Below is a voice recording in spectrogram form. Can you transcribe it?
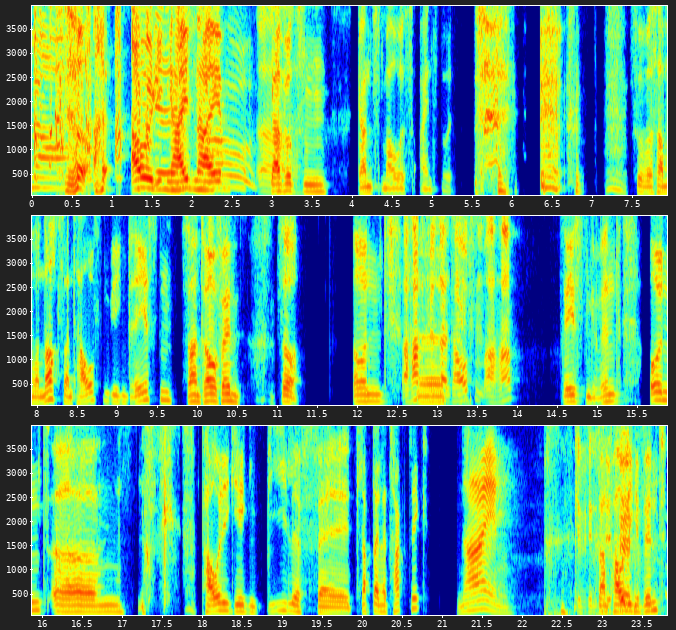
Genau. Aue gegen Heidenheim. Genau. Da Ah, wird's ein ganz maues 1-0. so, was haben wir noch? Sandhaufen gegen Dresden. Sandhaufen. So. Und Aha, für äh, Sandhaufen, aha. Dresden gewinnt. Und ähm, Pauli gegen Bielefeld. Klappt deine Taktik? Nein. Gewinnt St. Pauli gewinnt.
